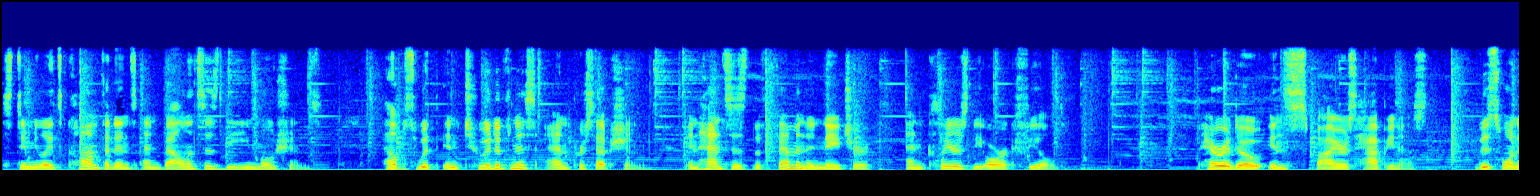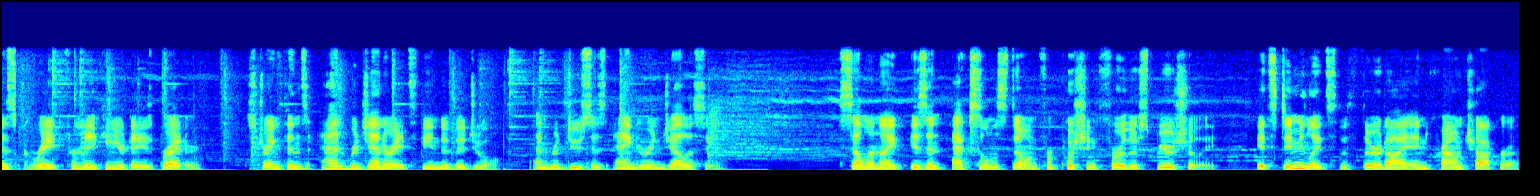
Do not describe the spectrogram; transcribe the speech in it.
stimulates confidence and balances the emotions, helps with intuitiveness and perception, enhances the feminine nature, and clears the auric field. Peridot inspires happiness. This one is great for making your days brighter, strengthens and regenerates the individual, and reduces anger and jealousy. Selenite is an excellent stone for pushing further spiritually. It stimulates the third eye and crown chakra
